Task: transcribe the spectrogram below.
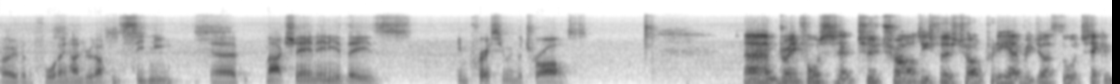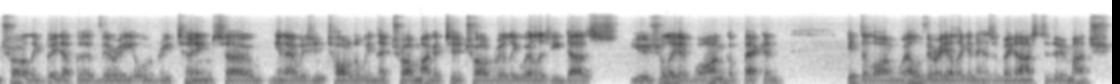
over the 1400 up in Sydney. Uh, Mark Shan, any of these impress you in the trials? Um, Dreamforce has had two trials. His first trial pretty average, I thought. Second trial he beat up a very ordinary team, so you know was entitled to win that trial. Mugatu trialled really well as he does usually at Wyong. Got back and hit the line well. Very elegant. Hasn't been asked to do much.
